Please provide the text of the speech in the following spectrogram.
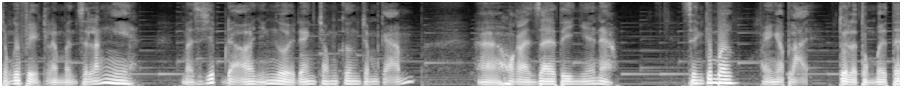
trong cái việc là mình sẽ lắng nghe mà sẽ giúp đỡ những người đang trong cơn trầm cảm à, hoặc là anxiety như thế nào. Xin cảm ơn. Và hẹn gặp lại. Tôi là tùng bt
